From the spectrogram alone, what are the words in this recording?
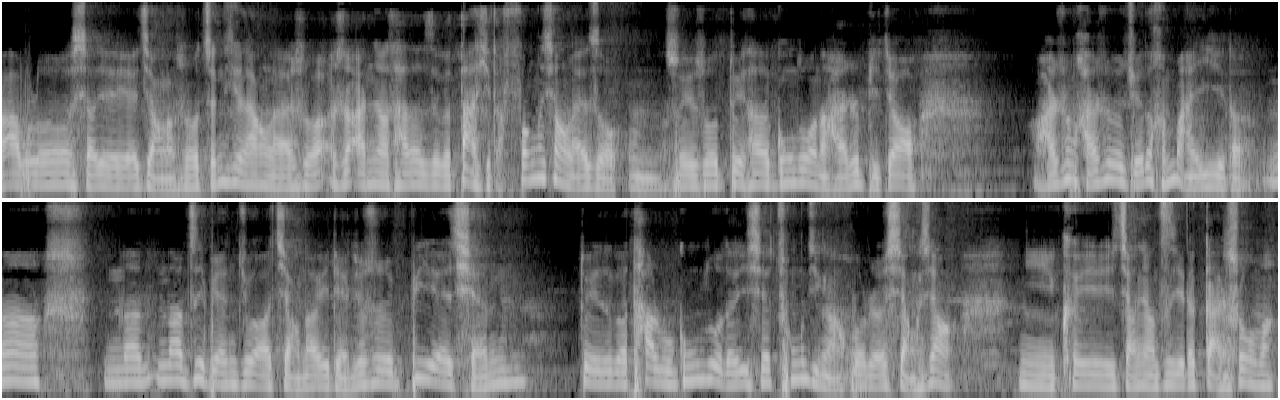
阿波罗小姐也讲了，说整体上来说是按照她的这个大体的方向来走，嗯，所以说对她的工作呢还是比较，还是还是觉得很满意的。那那那这边就要讲到一点，就是毕业前对这个踏入工作的一些憧憬啊或者想象，你可以讲讲自己的感受吗？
